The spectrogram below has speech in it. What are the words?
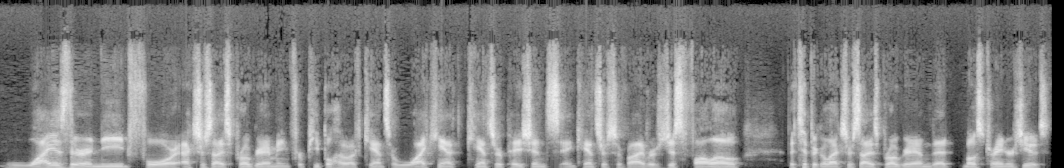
Why is there a need for exercise programming for people who have cancer? Why can't cancer patients and cancer survivors just follow the typical exercise program that most trainers use?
